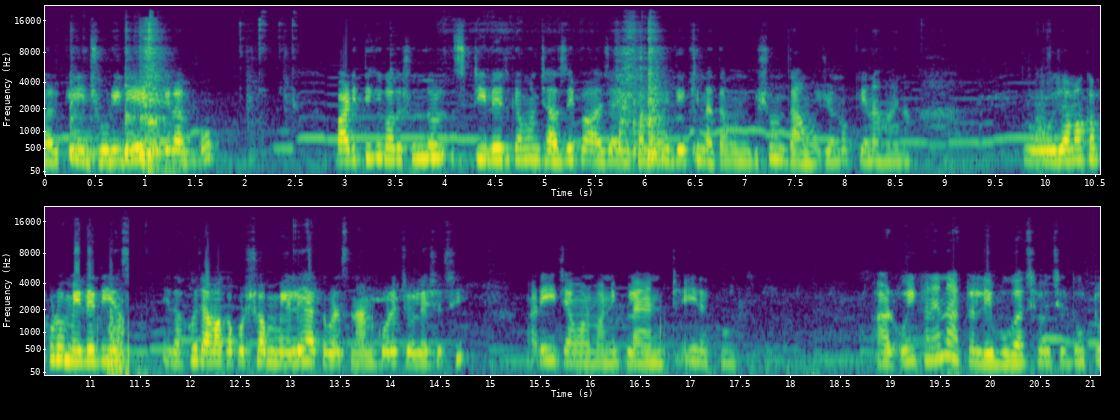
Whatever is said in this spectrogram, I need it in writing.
আর কি, এই ঝুড়ি দিয়ে ঢেকে রাখব। বাড়ির থেকে কত সুন্দর স্টিলের কেমন ঝাঁঝরি পাওয়া যায়, এখানে আমি দেখি না তেমন ভীষণ দাম, ওই জন্য কেনা হয় না। তো জামা কাপড়ও মেলে দিয়েছি। এই দেখো জামা কাপড় সব মেলে একেবারে স্নান করে চলে এসেছি। আর এই যে আমার মানি প্ল্যান্ট এই দেখো। আর ওইখানে না একটা লেবু গাছ হয়েছে, দুটো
